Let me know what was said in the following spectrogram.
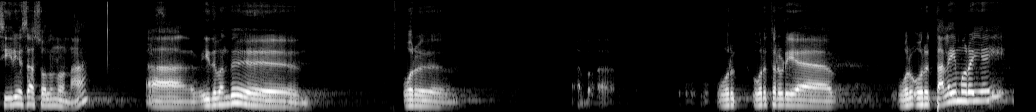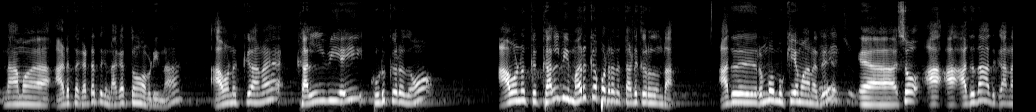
சீரியஸாக சொல்லணும்னா இது வந்து ஒரு ஒரு ஒருத்தருடைய ஒரு ஒரு தலைமுறையை நாம் அடுத்த கட்டத்துக்கு நகர்த்தோம் அப்படின்னா அவனுக்கான கல்வியை கொடுக்கறதும் அவனுக்கு கல்வி மறுக்கப்படுறதை தடுக்கிறதும் தான். அது ரொம்ப முக்கியமானது. ஸோ அதுதான் அதுக்கான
